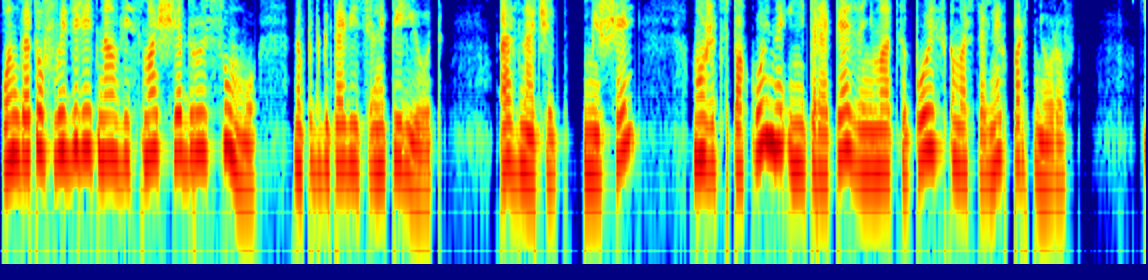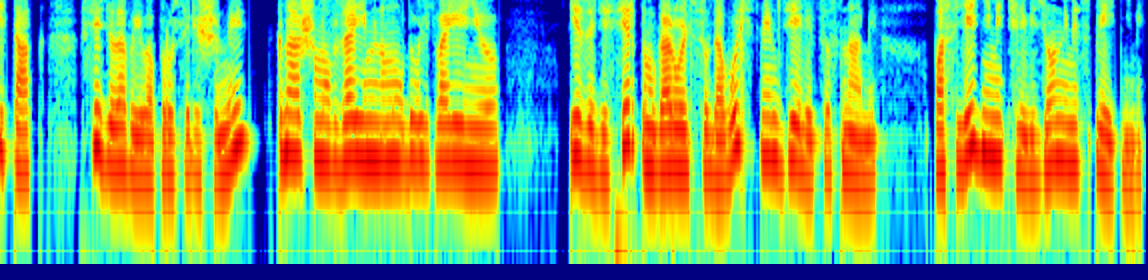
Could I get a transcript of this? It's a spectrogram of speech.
Он готов выделить нам весьма щедрую сумму на подготовительный период, а значит, Мишель может спокойно и не торопясь заниматься поиском остальных партнеров. Итак, все деловые вопросы решены к нашему взаимному удовлетворению, и за десертом Горольд с удовольствием делится с нами последними телевизионными сплетнями,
